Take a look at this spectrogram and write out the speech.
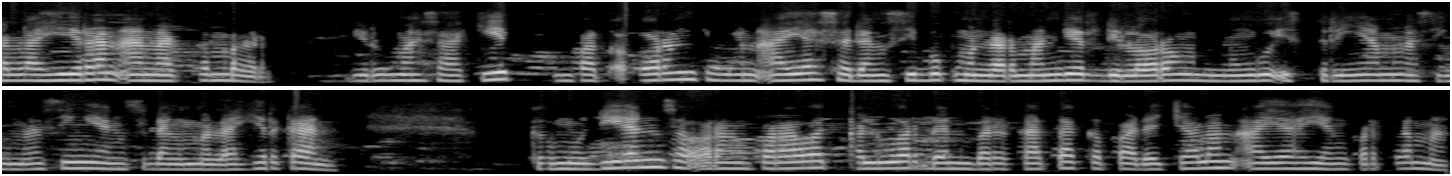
Kelahiran anak kembar. Di rumah sakit, empat orang calon ayah sedang sibuk mondar-mandir di lorong menunggu istrinya masing-masing yang sedang melahirkan. Kemudian seorang perawat keluar dan berkata kepada calon ayah yang pertama,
